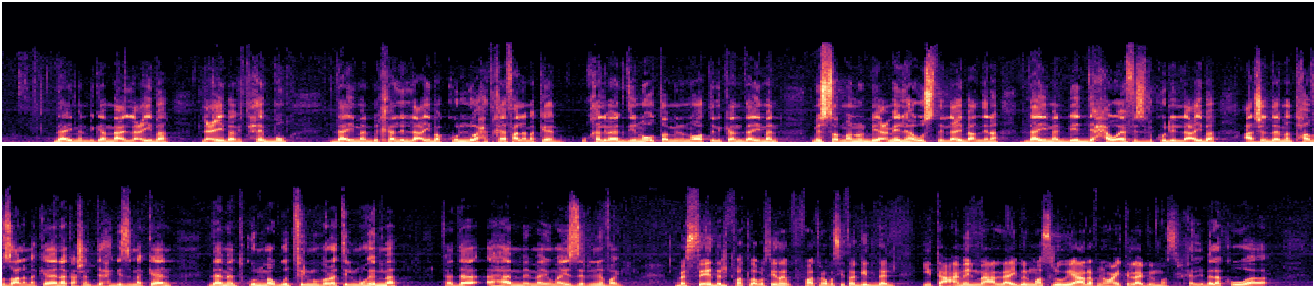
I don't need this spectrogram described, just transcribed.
دايما بيجمع اللعيبة لعيبة بتحبه دايما بيخلي اللعيبة كل واحد خايف على مكانه. وخلي بالك دي نقطة من النقط اللي كان دايما مستر مانويل بيعملها وسط اللعيبة عندنا. دايما بيدي حوافز لكل اللعيبة علشان دايما تحافظ على مكانك عشان تحجز مكان دايما تكون موجود في المباريات المهمة. فده أهم ما يميز ريني فايلر. بس قدر في فترة بسيطة في فترة بسيطة جدا يتعامل مع اللعيب المصري ويعرف نوعية اللعيب المصري. خلي بالك هو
